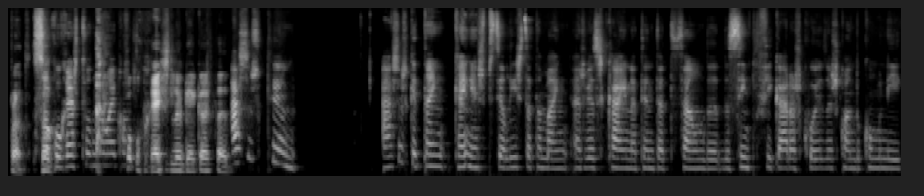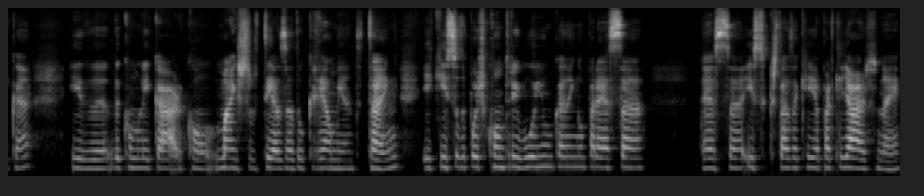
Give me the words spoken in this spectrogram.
Pronto. Só, só que o resto não é constante. o resto não é constante. Achas que... Achas que tem, quem é especialista também às vezes cai na tentação de, de simplificar as coisas quando comunica e de, de, comunicar com mais certeza do que realmente tem e que isso depois contribui um bocadinho para essa, essa isso que estás aqui a partilhar, não é?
